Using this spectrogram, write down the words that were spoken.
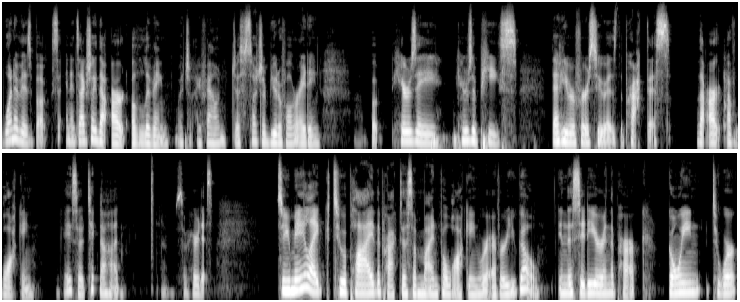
one of his books, and it's actually The Art of Living, which I found just such a beautiful writing. Uh, but here's a here's a piece that he refers to as the practice, the art of walking. Okay, so Thich Nhat Hanh. Um, so here it is. So you may like to apply the practice of mindful walking wherever you go in the city or in the park, going to work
